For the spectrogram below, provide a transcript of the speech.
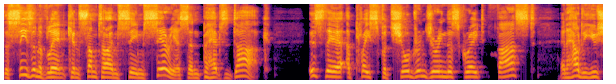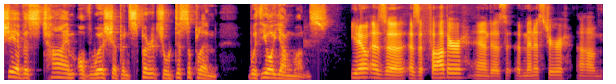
the season of Lent can sometimes seem serious and perhaps dark. Is there a place for children during this great fast? And how do you share this time of worship and spiritual discipline with your young ones? You know, as a as a father and as a minister, um,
